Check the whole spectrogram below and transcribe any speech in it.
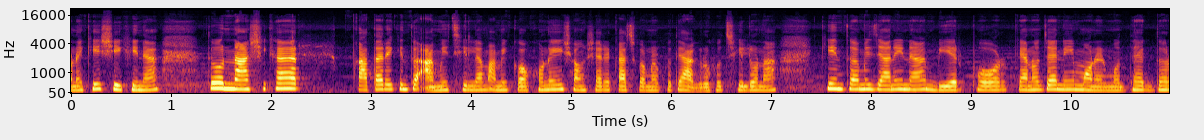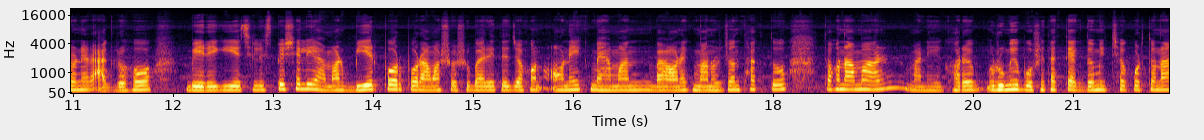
অনেকেই শিখি না। তো না শেখার কাতারে কিন্তু আমি ছিলাম। আমি কখনোই সংসারের কাজকর্মের প্রতি আগ্রহ ছিল না। কিন্তু আমি জানি না বিয়ের পর কেন জানি মনের মধ্যে এক ধরনের আগ্রহ বেড়ে গিয়েছিল। স্পেশালি আমার বিয়ের পর পর আমার শ্বশুরবাড়িতে যখন অনেক মেহমান বা অনেক মানুষজন থাকতো, তখন আমার মানে ঘরে রুমে বসে থাকতে একদম ইচ্ছা করতো না।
